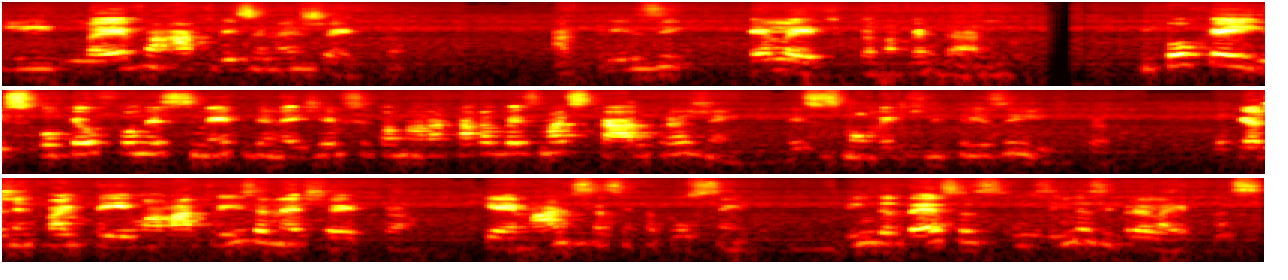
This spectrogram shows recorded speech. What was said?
que leva à crise energética, à crise elétrica, na verdade. E por que isso? Porque o fornecimento de energia se tornará cada vez mais caro para a gente nesses momentos de crise hídrica, porque a gente vai ter uma matriz energética que é mais de 60% vinda dessas usinas hidrelétricas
